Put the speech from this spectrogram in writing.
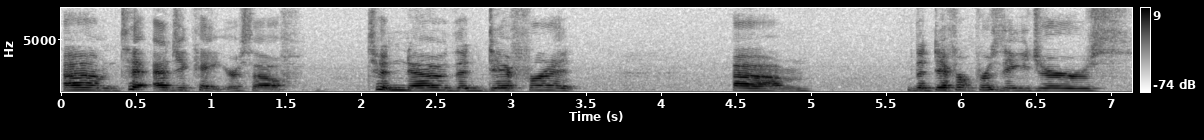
um, to educate yourself, to know the different, um, the different procedures,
